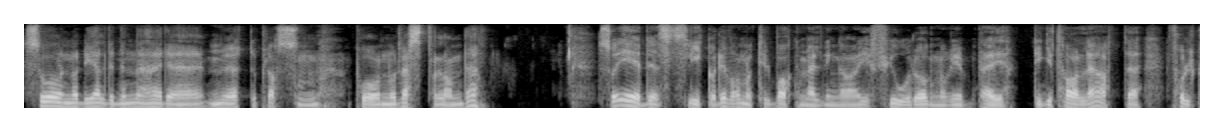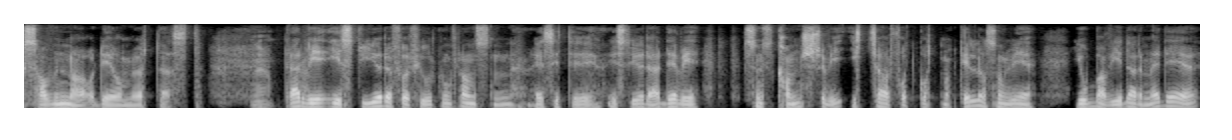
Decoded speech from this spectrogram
Så når det gjelder denne her eh, møteplassen på Nordvestlandet, så er det slik, og det var noen tilbakemeldinger i fjor òg når vi ble digitale, at eh, folk savner det å møtes. Ja. Der vi i styret for fjordkonferansen, jeg sitter i, styret her, det vi syns kanskje vi ikke har fått godt nok til, og som vi jobber videre med, det er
